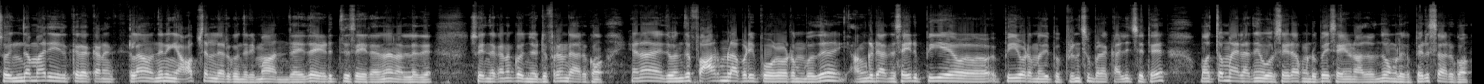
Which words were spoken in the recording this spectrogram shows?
ஸோ இந்த மாதிரி இருக்கிற கணக்குக்கெலாம் வந்து நீங்கள் ஆப்ஷனில் இருக்கும் தெரியுமா? அந்த இதை எடுத்து செய்கிறது தான் நல்லது. ஸோ இந்த கணக்கு கொஞ்சம் டிஃப்ரெண்ட்டாக இருக்கும். ஏன்னா இது வந்து ஃபார்முலா படி போடும்போது அங்கிட்ட அந்த சைடு பிஏ பியோட மதிப்பு பிரின்சிபலை கழிச்சிட்டு மொத்தமாக எல்லாத்தையும் ஒரு சைடாக கொண்டு போய் செய்யணும். அது வந்து உங்களுக்கு பெருசாக இருக்கும்.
